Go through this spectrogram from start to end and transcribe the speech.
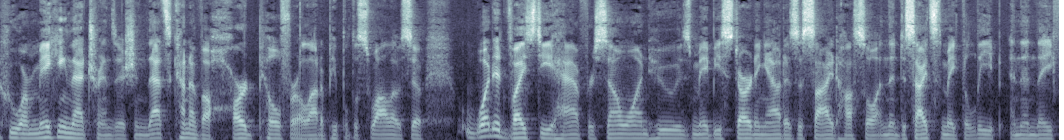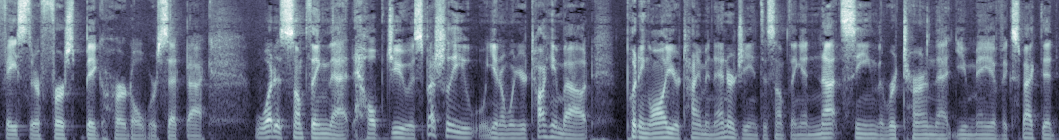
who are making that transition, that's kind of a hard pill for a lot of people to swallow. So, what advice do you have for someone who is maybe starting out as a side hustle and then decides to make the leap and then they face their first big hurdle or setback? What is something that helped you, especially you know when you're talking about putting all your time and energy into something and not seeing the return that you may have expected?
